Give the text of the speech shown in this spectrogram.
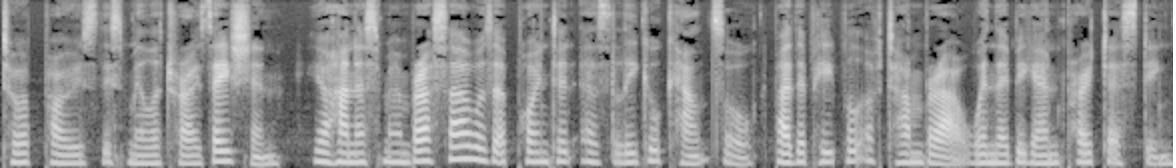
to oppose this militarisation. Johannes Mambrasar was appointed as legal counsel by the people of Tambrauw when they began protesting.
